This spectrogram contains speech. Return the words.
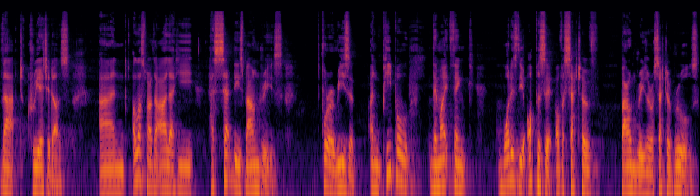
that created us. And Allah subhanahu wa ta'ala, He has set these boundaries for a reason. And people, they might think, what is the opposite of a set of boundaries or a set of rules?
